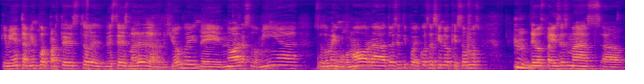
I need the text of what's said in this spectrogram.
que viene también por parte de esto, de, de este desmadre de la religión, güey, de no a la sodomía, sodoma y gomorra, todo ese tipo de cosas, siendo que somos de los países más ah,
